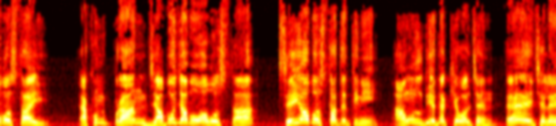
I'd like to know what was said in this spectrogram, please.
অবস্থায়, এখন প্রাণ যাব যাব অবস্থা, সেই অবস্থাতে তিনি আঙুল দিয়ে দেখিয়ে বলছেন, এই ছেলে,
